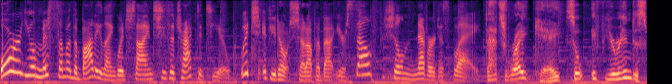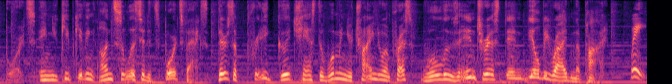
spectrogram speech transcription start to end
Or you'll miss some of the body language signs she's attracted to you, which, if you don't shut up about yourself, she'll never display. That's right, Kay. So if you're into sports and you keep giving unsolicited sports facts, there's a pretty good chance the woman you're trying to impress will lose interest and you'll be riding the pine. Wait,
